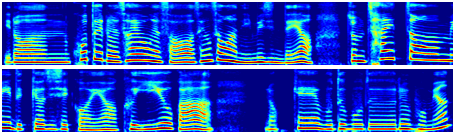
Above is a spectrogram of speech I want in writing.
이런 코드를 사용해서 생성한 이미지인데요. 좀 차이점이 느껴지실 거예요. 그 이유가 이렇게 무드보드를 보면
